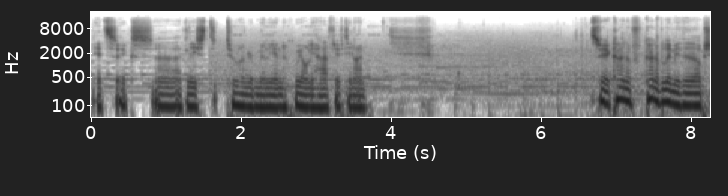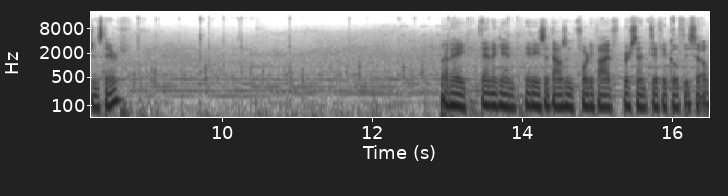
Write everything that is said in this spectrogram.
it's, it's uh, at least 200 million. We only have 59. So yeah, kind of kind of limited options there. But hey, then again, it is a 1045% difficulty, so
